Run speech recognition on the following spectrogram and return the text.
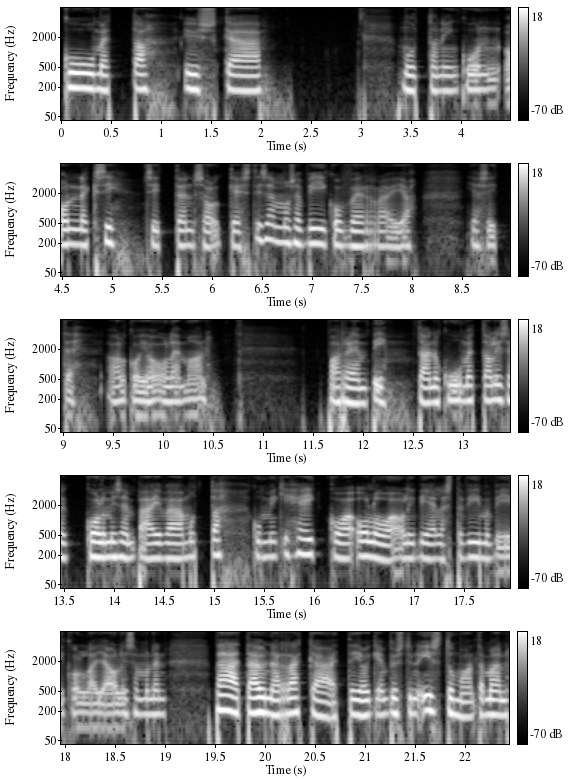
kuumetta, yskää, mutta niin kun onneksi sitten se kesti semmoisen viikon verran ja, ja sitten alkoi jo olemaan parempi. Tai no kuumetta oli se kolmisen päivää, mutta kumminkin heikkoa oloa oli vielä sitä viime viikolla ja oli semmoinen pää täynnä räkää, ettei oikein pystynyt istumaan tämän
